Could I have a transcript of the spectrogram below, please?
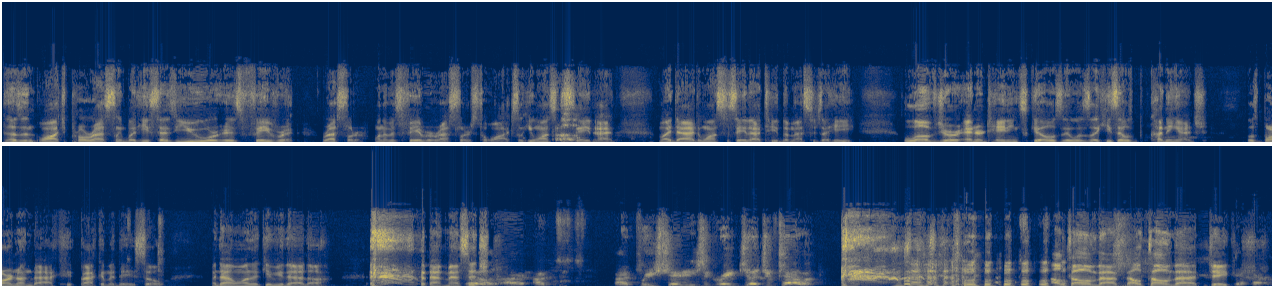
doesn't watch pro wrestling, but he says you were his favorite wrestler, one of his favorite wrestlers to watch. So he wants to say that. My dad wants to say that to you. The message that he loved your entertaining skills. It was like he said, it was cutting edge. It was bar none back back in the day. So my dad wanted to give you that uh, that message. No, I, I, I appreciate it. He's a great judge of talent. I'll tell him that. I'll tell him that, Jake. Yeah. Wi-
